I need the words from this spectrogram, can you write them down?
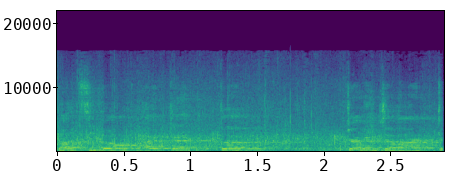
Tanssibe on Agathe, Kamitamag,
